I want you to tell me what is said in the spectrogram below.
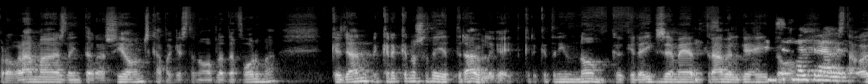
programes, d'integracions cap a aquesta nova plataforma que ja crec que no se deia Travelgate, crec que tenia un nom, que, que era XML Travelgate. XML o, Travel. Estava,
